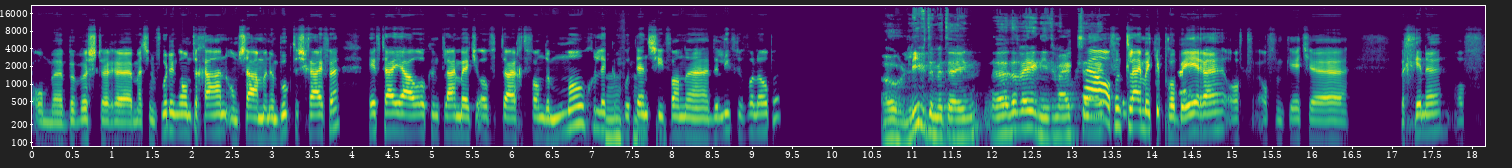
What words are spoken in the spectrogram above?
om bewuster met zijn voeding om te gaan, om samen een boek te schrijven. Heeft hij jou ook een klein beetje overtuigd van de mogelijke Mhm. potentie van de liefde voor lopen? Oh, liefde meteen. Dat weet ik niet, maar ik. Ja, of een klein beetje proberen, of, of een keertje beginnen. Of...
